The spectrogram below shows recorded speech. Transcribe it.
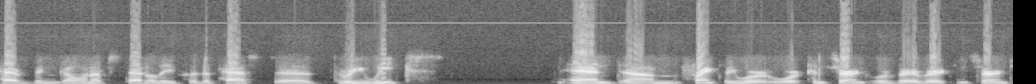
have been going up steadily for the past uh, three weeks. And um, frankly, we're, we're concerned. We're very, very concerned.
